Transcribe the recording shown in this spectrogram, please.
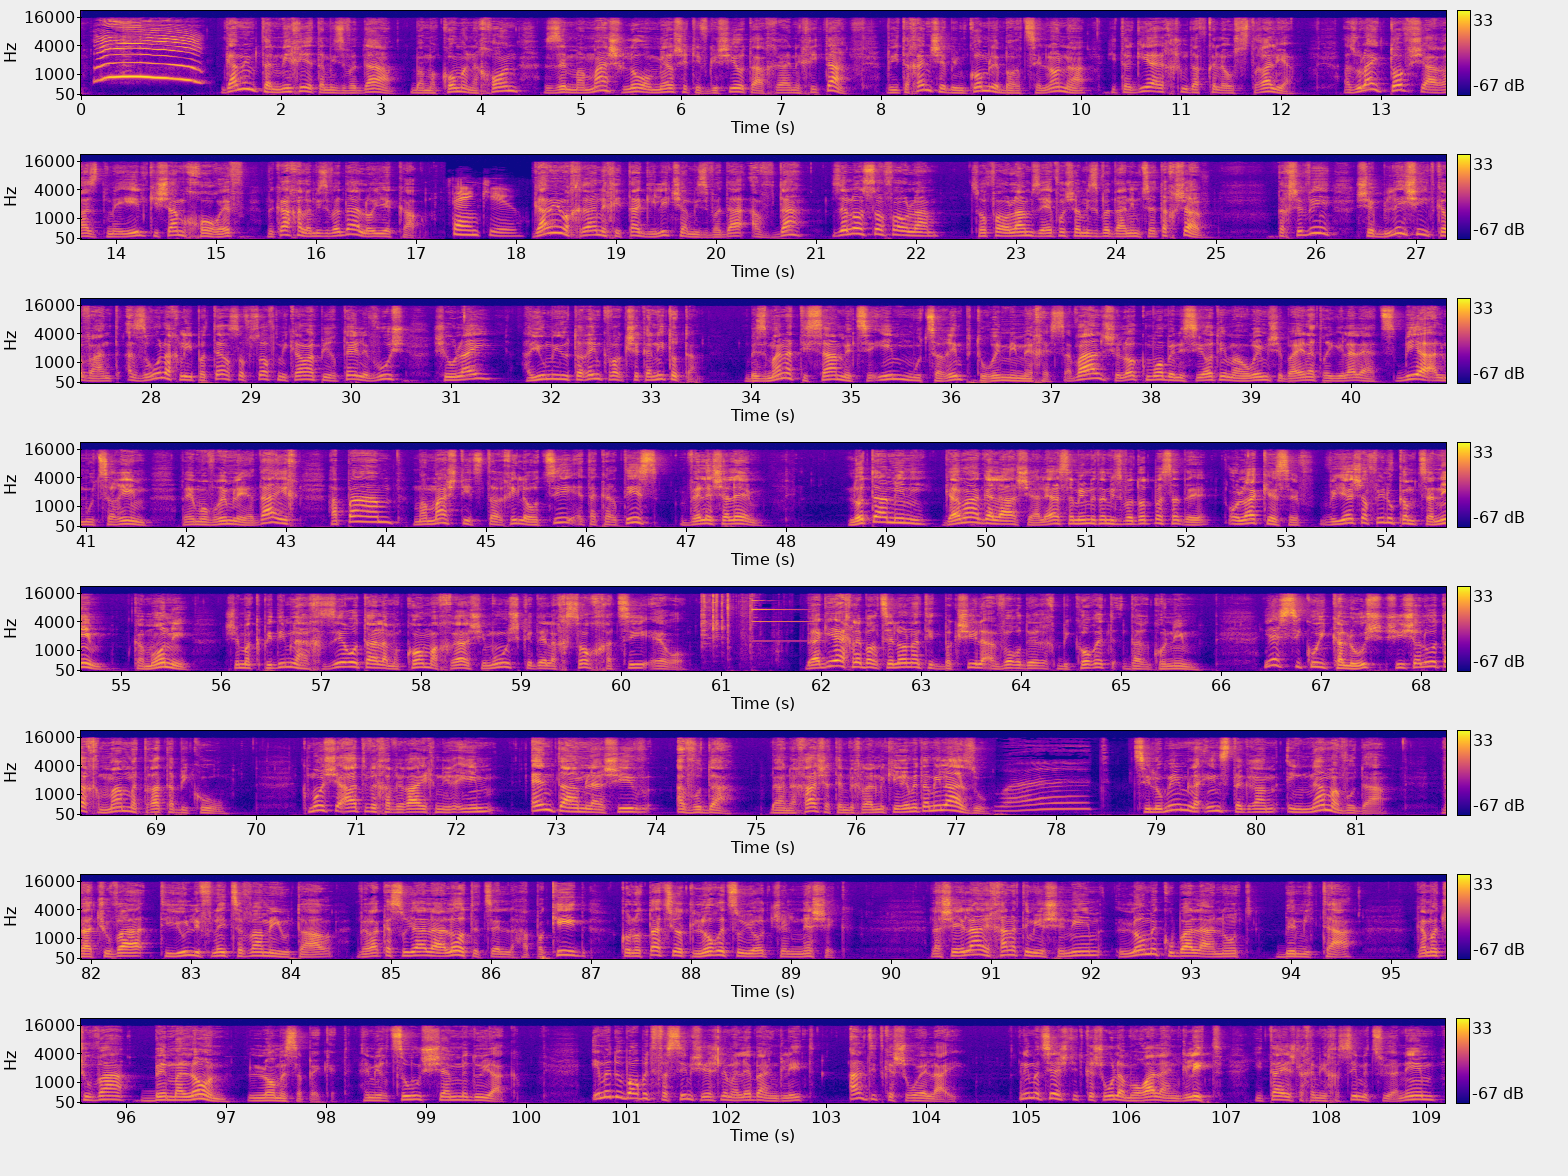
גם אם תניחי את המזוודה במקום הנכון, זה ממש לא אומר שתפגשי אותה אחרי הנחיתה, וייתכן שבמקום לברצלונה, היא תגיע איכשהו דווקא לאוסטרליה. אז אולי טוב שארזת מעיל, כי שם חורף, וככה למזוודה לא יהיה קר. Thank you. גם אם אחרי הנחיתה גילית שהמזוודה עבדה, זה לא סוף העולם. סוף העולם זה איפה שהמזוודה נמצאת עכשיו. תחשבי שבלי שהתכוונת, עזרו לך להיפטר סוף סוף מכמה פרטי לבוש שאולי היו מיותרים כבר כשקנית אותם. בזמן הטיסה מציעים מוצרים פטורים ממכס, אבל שלא כמו בנסיעות עם ההורים שבהן את רגילה להצביע על מוצרים והם עוברים לידייך, הפעם ממש תצטרכי להוציא את הכרטיס ולשלם. לא תאמיני, גם העגלה שעליה שמים את המזוודות בשדה עולה כסף, ויש אפילו קמצנים, כמוני, שמקפידים להחזיר אותה למקום אחרי השימוש כדי לחסוך חצי אירו. בהגיעך לברצלונה תתבקשי לעבור דרך ביקורת דרכונים. יש סיכוי קלוש שישאלו אותך מה מטרת הביקור. כמו שאת וחברייך נראים, אין טעם להשיב עבודה, בהנחה שאתם בכלל מכירים את המילה הזו. What? צילומים לאינסטגרם אינם עבודה, והתשובה טיול לפני צבא מיותר, ורק עשויה להעלות אצל הפקיד קונוטציות לא רצויות של נשק. לשאלה היכן אתם ישנים לא מקובל לענות במיטה, גם התשובה במלון לא מספקת. הם ירצו שם מדויק. אם מדובר בטפסים שיש למלא באנגלית, אל תתקשרו אליי. אני מציע שתתקשרו למורה לאנגלית, איתה יש לכם יחסים מצוינים,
